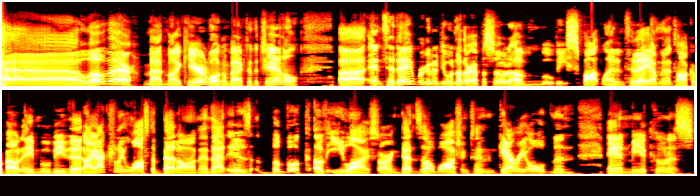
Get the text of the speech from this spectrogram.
Hello there, Mad Mike here, and welcome back to the channel. Uh, and today we're going to do another episode of Movie Spotlight, and today I'm going to talk about a movie that I actually lost a bet on, and that is The Book of Eli, starring Denzel Washington, Gary Oldman, and Mia Kunis.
